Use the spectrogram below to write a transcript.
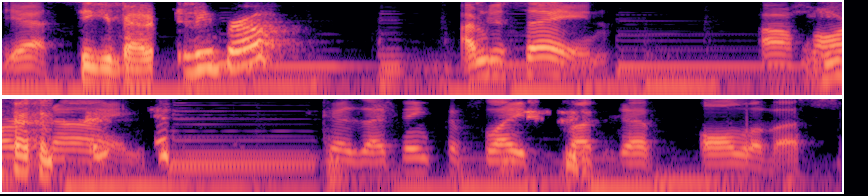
Yes. Think you're better than me, bro? I'm just saying. A hard nine. Because I think the flight fucked up all of us.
